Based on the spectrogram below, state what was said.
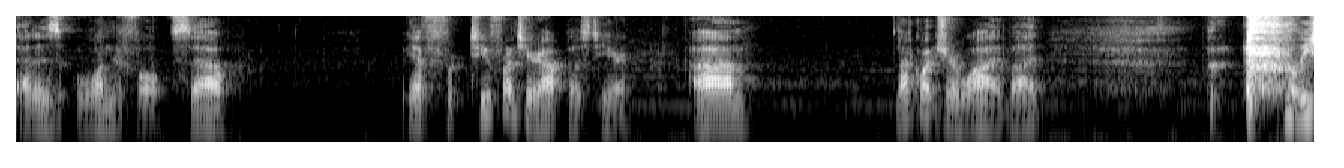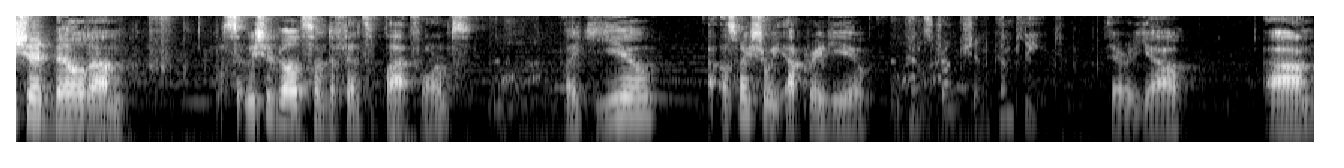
That is wonderful. So, we have fr two frontier outposts here. Um, not quite sure why, but we should build um, so we should build some defensive platforms, like you. uh, Let's make sure we upgrade you. Construction complete. There we go. Um,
